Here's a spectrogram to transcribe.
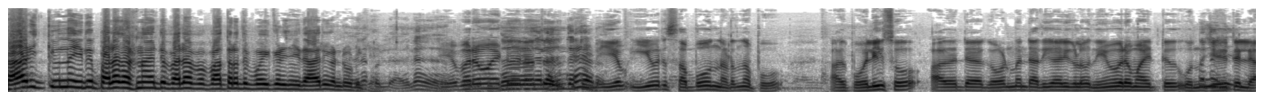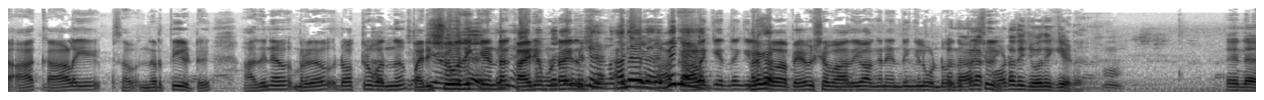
കാണിക്കുന്ന ഇത് പല കഷ്ണമായിട്ട് പല പാത്രത്തിൽ പോയി കഴിഞ്ഞാൽ ഇത് ആര് കണ്ടുപിടിക്കും? ഈ ഒരു സംഭവം നടന്നപ്പോൾ അത് പോലീസോ അതിന്റെ ഗവൺമെന്റ് അധികാരികളോ നിയമപരമായിട്ട് ഒന്നും ചെയ്തിട്ടില്ല. ആ കാളയെ നിർത്തിയിട്ട് അതിനെ മൃഗ ഡോക്ടർ വന്ന് പരിശോധിക്കേണ്ട കാര്യമുണ്ടായിരുന്നു അതെ, അതെ, ആ കാളയ്ക്ക് എന്തെങ്കിലും പേവിഷബാധയോ അങ്ങനെ എന്തെങ്കിലും ഉണ്ടോ എന്ന് പരിശോധിക്കും. കോടതി ചോദിക്കുകയാണ്. പിന്നെ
